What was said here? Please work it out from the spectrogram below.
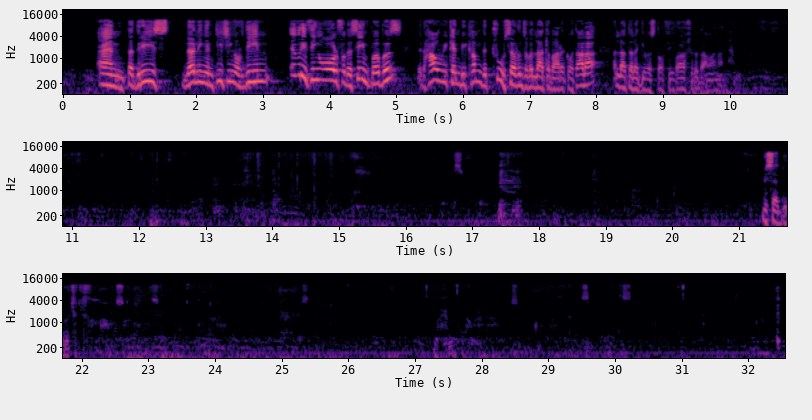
and Tadris, learning and teaching of deen, everything all for the same purpose, that how we can become the true servants of Allah wa Ta'ala. Allah Ta'ala give us tawfiq. Wa akhiru da'wana.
